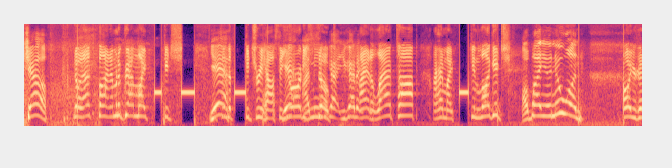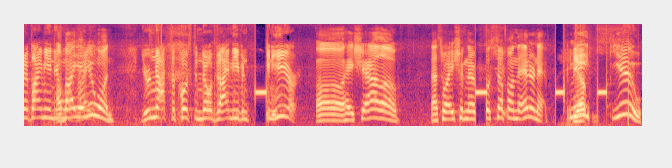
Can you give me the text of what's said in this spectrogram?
Shallow. No, that's fine. I'm gonna grab my shit Yeah. in the fing treehouse that Yeah, you already I mean, you got- you gotta- I had a laptop. I had my fing luggage. I'll buy you a new one. Oh, you're gonna buy me a new one. I'll one, buy you right? a new one. You're not supposed to know that I'm even fing here. Oh, hey, Shallow. That's why you shouldn't have post stuff on the internet. F me. Yep. F you.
